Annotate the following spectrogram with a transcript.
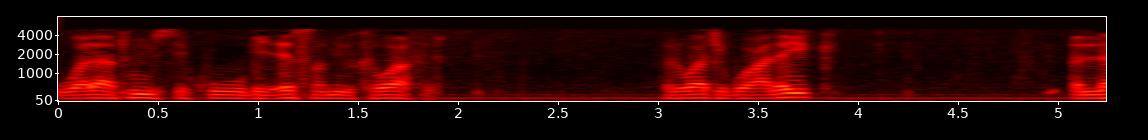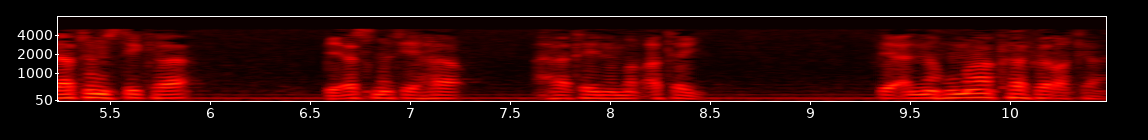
ولا تمسكوا بعصم الكوافر. فالواجب عليك ألا تمسك بعصمة هاتين المرأتين لأنهما كافرتان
